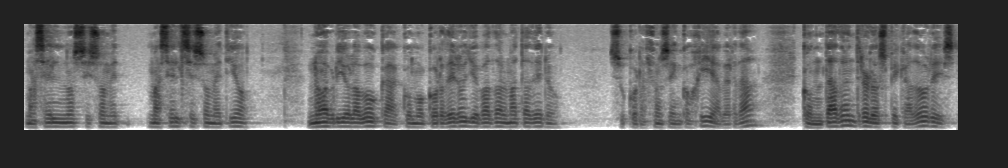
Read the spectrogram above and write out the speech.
mas él, no se mas él se sometió, no abrió la boca como cordero llevado al matadero. Su corazón se encogía, ¿verdad? Contado entre los pecadores,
